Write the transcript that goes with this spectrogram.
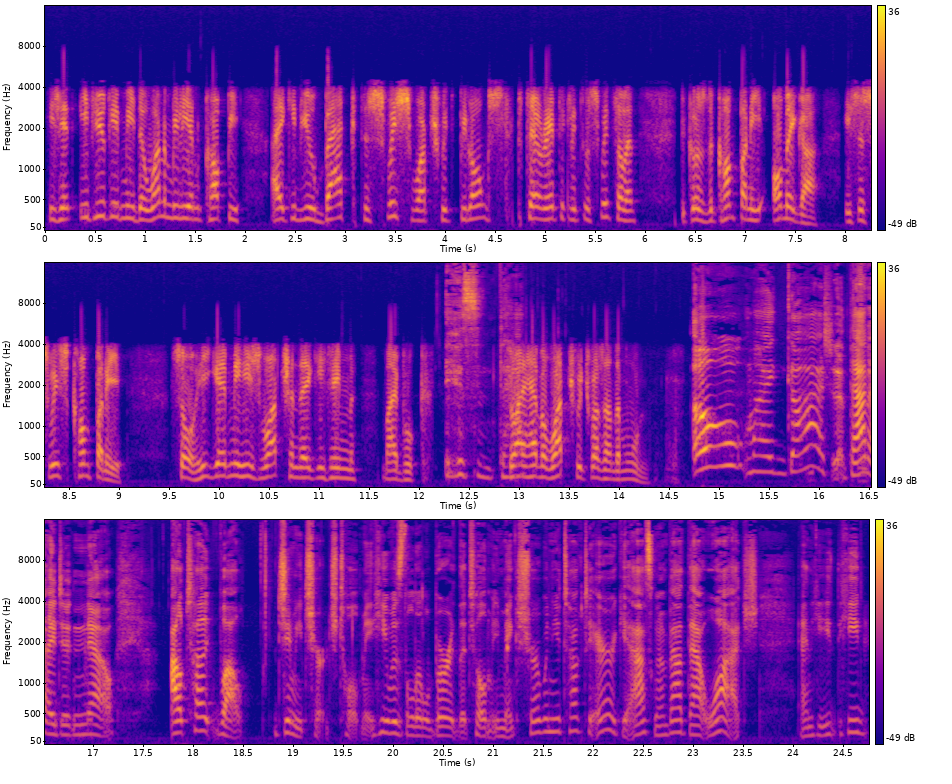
He said, "If you give me the one million copy, I give you back the Swiss watch, which belongs theoretically to Switzerland, because the company Omega is a Swiss company." So he gave me his watch and I give him my book. Isn't that? So I have a watch which was on the moon. Oh my gosh. That I didn't know. I'll tell you, well, Jimmy Church told me. He was the little bird that told me, make sure when you talk to Eric, you ask him about that watch. And he, he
